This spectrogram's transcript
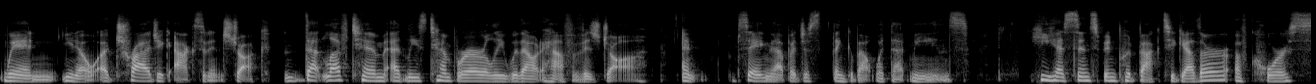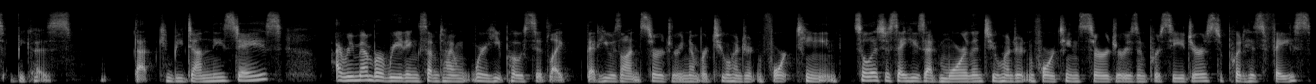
when, you know, a tragic accident struck that left him at least temporarily without half of his jaw. And I'm saying that, but just think about what that means. He has since been put back together, of course, because that can be done these days. I remember reading sometime where he posted like that he was on surgery number 214. So let's just say he's had more than 214 surgeries and procedures to put his face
